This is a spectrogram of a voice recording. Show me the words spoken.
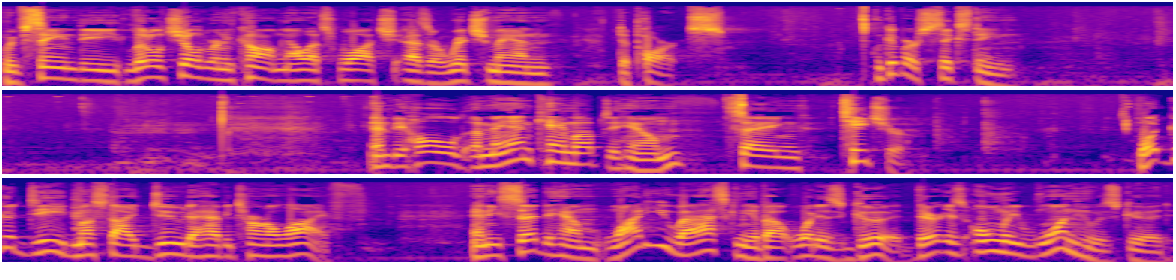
We've seen the little children come. Now let's watch as a rich man departs. Look at verse 16. And behold, a man came up to him, saying, Teacher, what good deed must I do to have eternal life? And he said to him, Why do you ask me about what is good? There is only one who is good.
